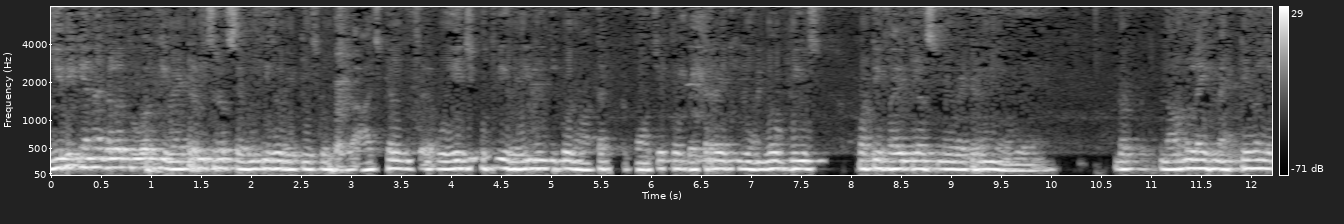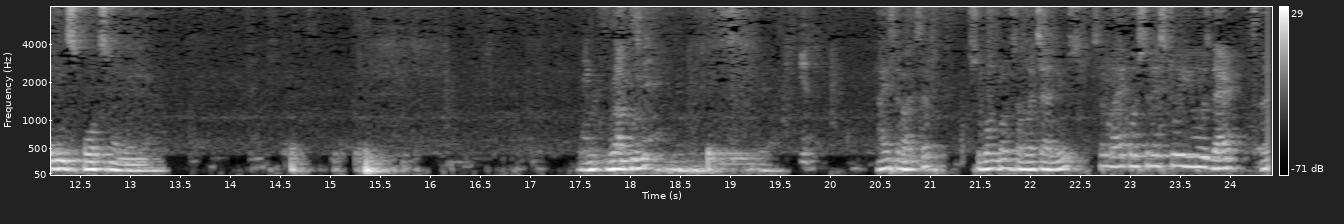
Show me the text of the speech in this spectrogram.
ये भी कहना गलत होगा कि वेटरन सिर्फ़ सेवेंटीज और एटीज को आजकल वो एज उतनी रही नहीं कि कोई वहाँ तक पहुँचे तो बेटर है कि हम लोग भी उस फोर्टी फाइव प्लस में वेटरन ही हो गए हैं। बट नॉर्मल लाइफ में एक्टिव है लेकिन स्पोर्ट्स में नहीं है Hi, Sabak sir. Shubham from Samachar News. So my question is to you is that uh,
